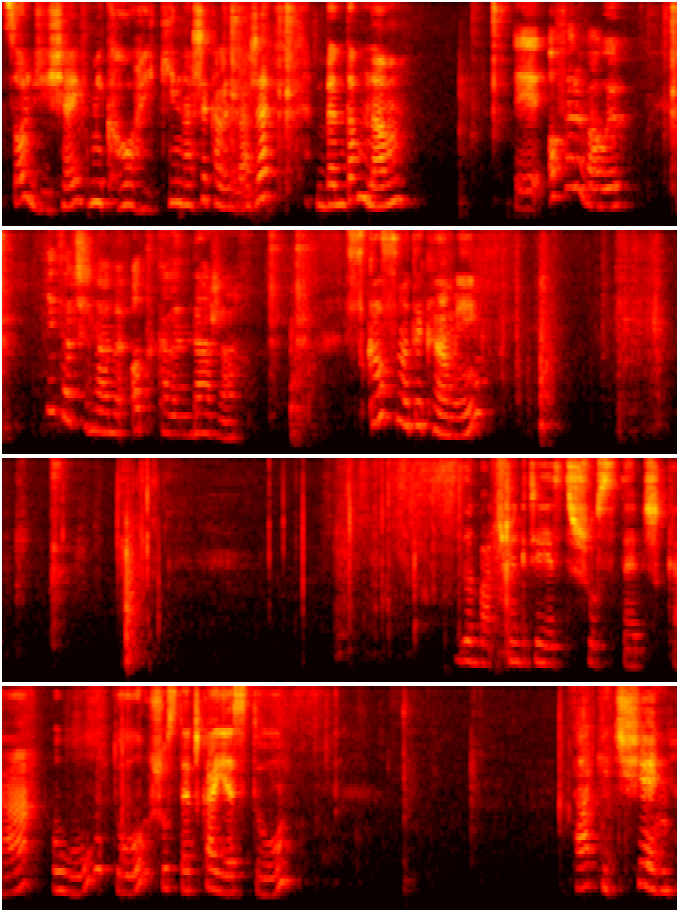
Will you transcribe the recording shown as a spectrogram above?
co dzisiaj w Mikołajki nasze kalendarze będą nam oferowały. I zaczynamy od kalendarza z kosmetykami. Zobaczmy, gdzie jest szósteczka. U, tu, szósteczka jest tu. Taki cień,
